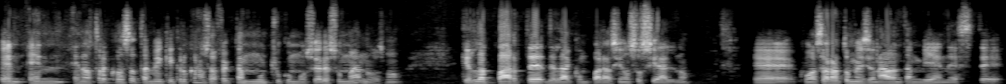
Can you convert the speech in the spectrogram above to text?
en, en, en, otra cosa también que creo que nos afecta mucho como seres humanos, ¿no? Que es la parte de la comparación social, ¿no? Eh, como hace rato mencionaban también, este,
